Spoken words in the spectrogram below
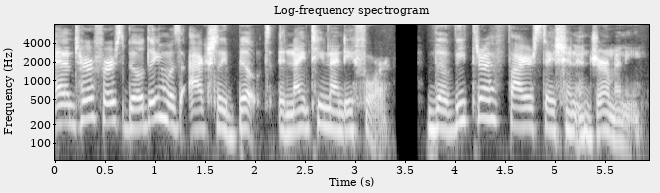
and her first building was actually built in 1994, the Vitra fire station in Germany.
